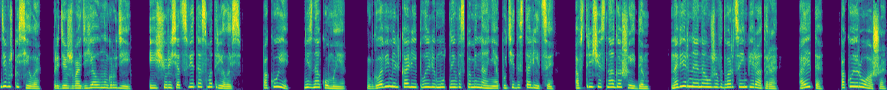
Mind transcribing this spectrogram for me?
Девушка села, придерживая одеяло на груди, и, щурясь от света, осмотрелась. Покои незнакомые. В голове мелькали и плыли мутные воспоминания о пути до столицы, о встрече с Нагашейдом. Наверное, она уже в дворце императора, а это покой Руаша.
